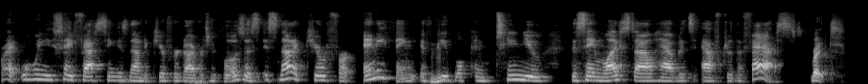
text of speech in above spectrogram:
Right. Well, when you say fasting is not a cure for diverticulosis, it's not a cure for anything if mm-hmm. people continue the same lifestyle habits after the fast. Right.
